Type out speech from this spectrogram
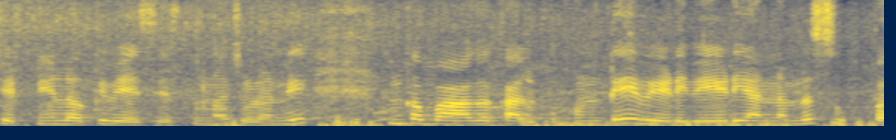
చట్నీలోకి వేసేస్తున్నా చూడండి. ఇంకా బాగా కలుపుకుంటే వేడి వేడి అన్నంలో సూపర్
